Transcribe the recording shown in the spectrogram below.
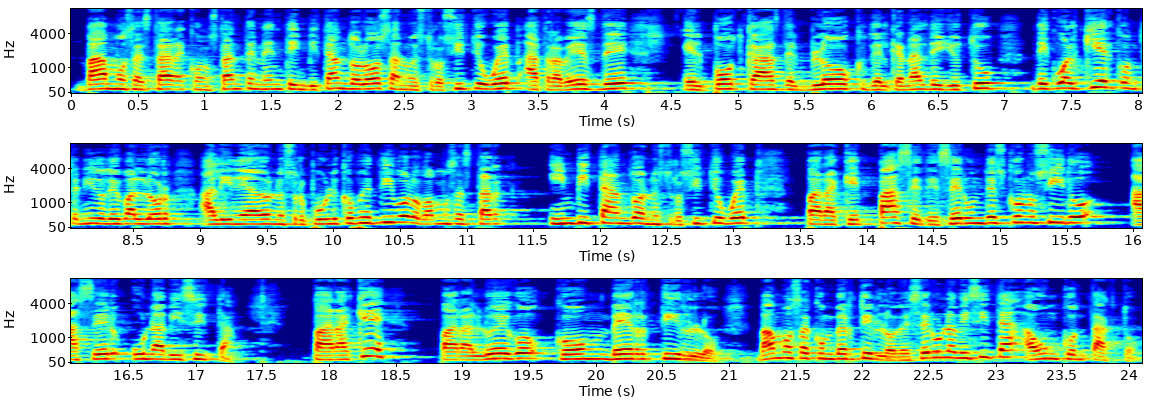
Vamos a estar constantemente invitándolos a nuestro sitio web a través de el podcast, del blog, del canal de YouTube, de cualquier contenido de valor alineado a nuestro público objetivo, lo vamos a estar invitando a nuestro sitio web para que pase de ser un desconocido a ser una visita. ¿Para qué? Para luego convertirlo. Vamos a convertirlo de ser una visita a un contacto.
